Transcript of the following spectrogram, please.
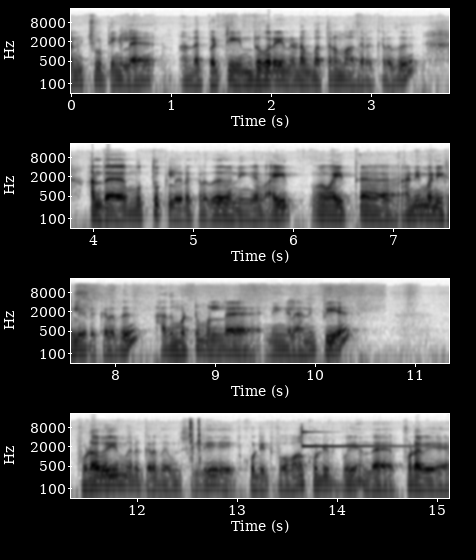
அனுப்பிச்சி விட்டீங்களே அந்த பெட்டி இன்று வரை என்னிடம் பத்திரமாக இருக்கிறது. அந்த முத்துக்கள் இருக்கிறது நீங்கள் வை வைத்த அணிமணிகள் இருக்கிறது. அது மட்டுமல்ல நீங்கள் அனுப்பிய புடவையும் இருக்கிறது அப்படின்னு சொல்லி கூட்டிகிட்டு போவான். கூட்டிகிட்டு போய் அந்த புடவையை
